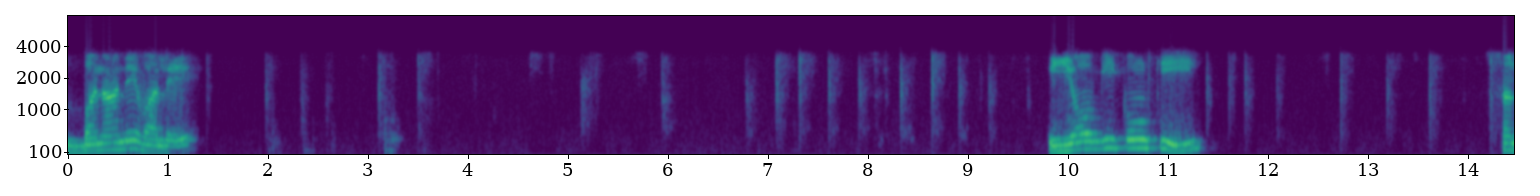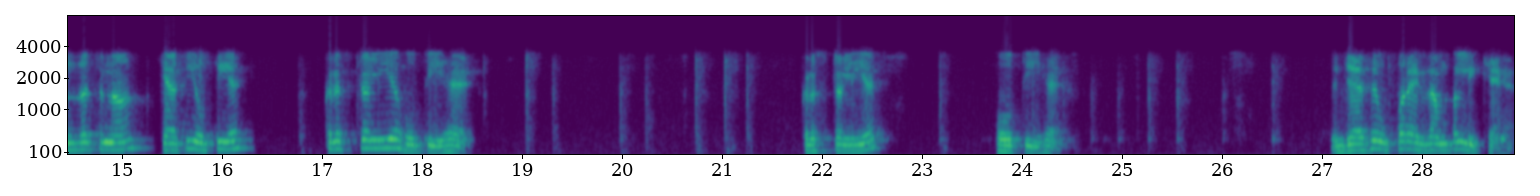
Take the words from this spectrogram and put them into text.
बनाने वाले यौगिकों की संरचना कैसी होती है? क्रिस्टलीय होती है। क्रिस्टलीय होती है। जैसे ऊपर एग्ज़ाम्पल लिखे हैं,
